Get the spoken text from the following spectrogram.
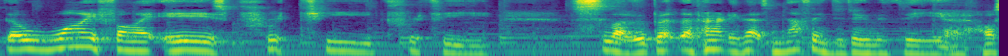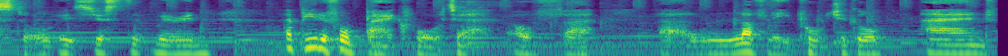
The Wi Fi is pretty, pretty slow, but apparently that's nothing to do with the uh, hostel. It's just that we're in a beautiful backwater of uh, uh, lovely Portugal, and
